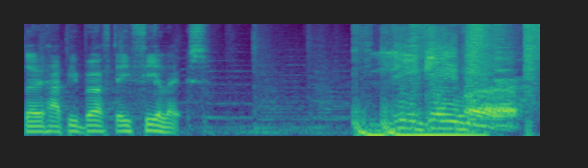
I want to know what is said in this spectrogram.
So happy birthday, Felix. The Gamer.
